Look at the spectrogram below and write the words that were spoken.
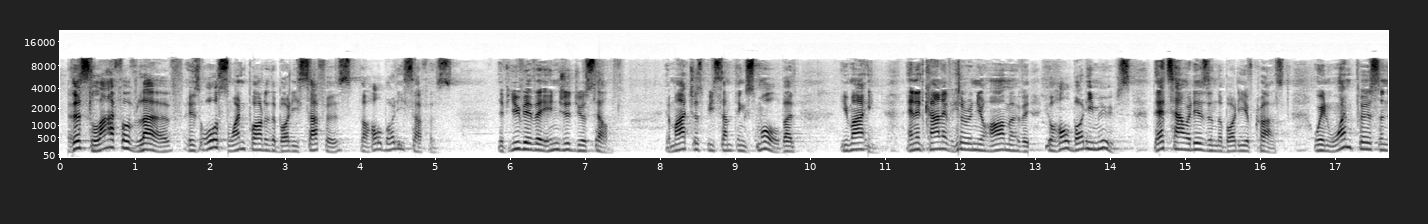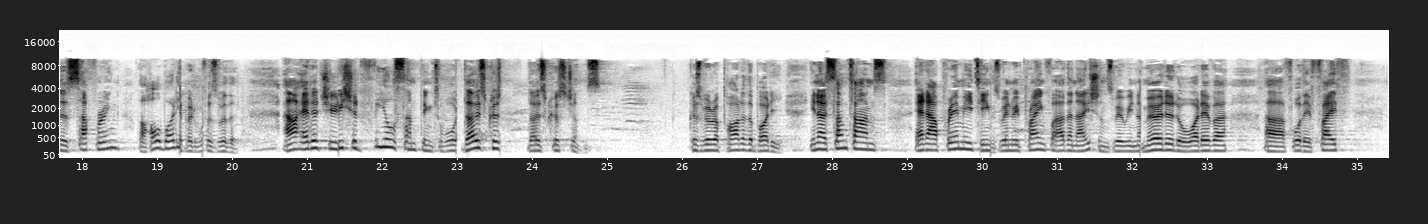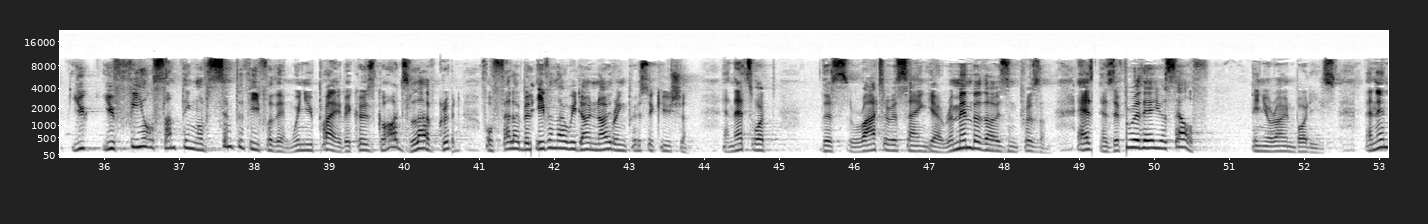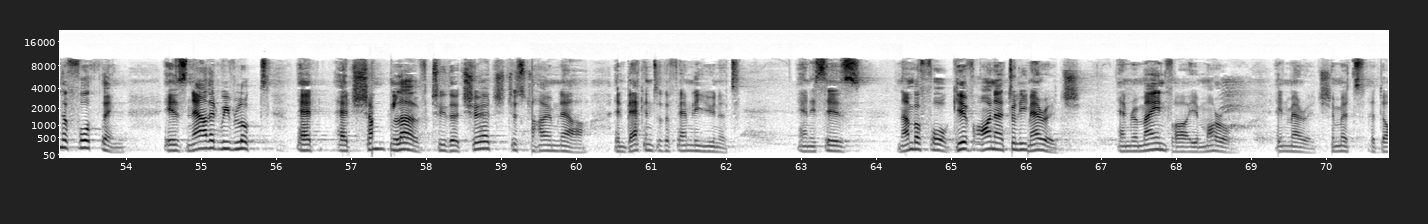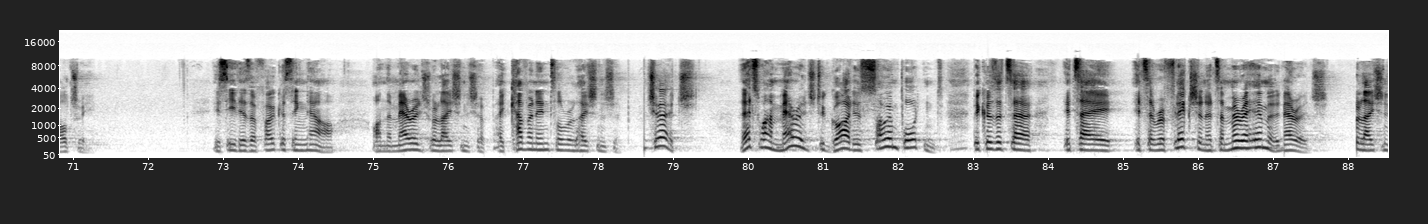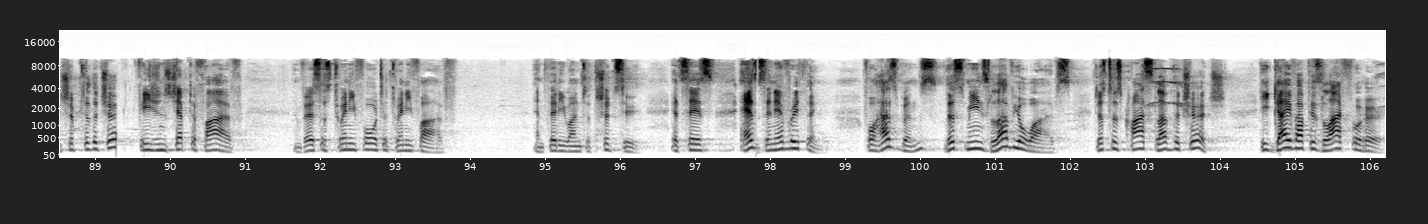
this life of love is also one part of the body suffers, the whole body suffers. If you've ever injured yourself, it might just be something small, but you might, and it kind of hits in your arm over, your whole body moves. That's how it is in the body of Christ. When one person is suffering, the whole body suffers with it. Our attitude, we should feel something toward those, those Christians because we're a part of the body. You know, sometimes at our prayer meetings, when we're praying for other nations where we're murdered or whatever uh, for their faith, you, you feel something of sympathy for them when you pray because God's love gripped for fellow believers, even though we don't know bring persecution. And that's what this writer is saying here. Remember those in prison as, as if you were there yourself in your own bodies. And then the fourth thing is now that we've looked at, at showing love to the church just home now and back into the family unit. And he says, number four, give honor to marriage and remain for immoral in marriage, commit adultery. You see, there's a focusing now on the marriage relationship, a covenantal relationship. Church. That's why marriage to God is so important because it's a, it's a, it's a reflection, it's a mirror image, marriage, relationship to the church. Ephesians chapter 5 and verses 24 to 25 and 31 to Shitsu. It says, as in everything, for husbands, this means love your wives, just as Christ loved the church he gave up his life for her.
